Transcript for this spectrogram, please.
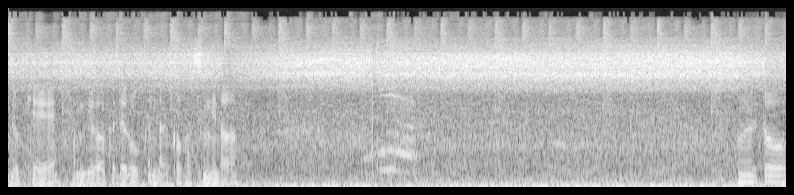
이렇게 경기가 그대로 끝날 것 같습니다. 오늘도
